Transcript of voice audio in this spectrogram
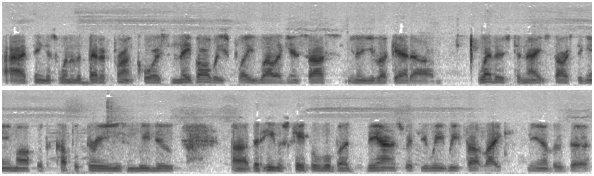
I think it's one of the better front courts, and they've always played well against us. You know, you look at uh, Weathers tonight, starts the game off with a couple threes, and we knew uh, that he was capable. But to be honest with you, we, we felt like, you know, the, the,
